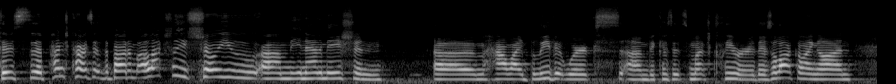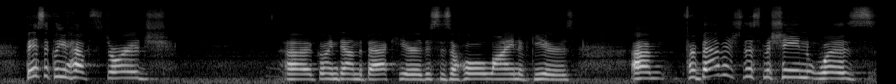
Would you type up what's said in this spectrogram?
there's the punch cards at the bottom. I'll actually show you um, in animation um, how I believe it works because it's much clearer. There's a lot going on. Basically, you have storage uh, going down the back here. This is a whole line of gears. Um, for Babbage, this machine was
